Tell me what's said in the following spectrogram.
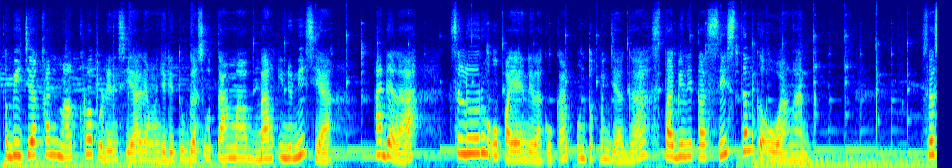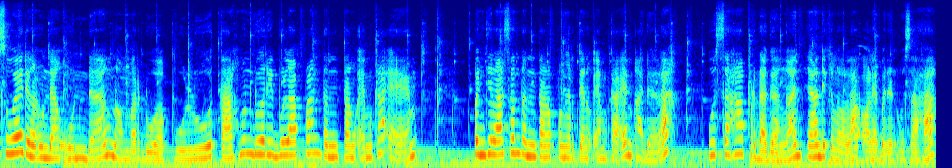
kebijakan makroprudensial yang menjadi tugas utama Bank Indonesia adalah seluruh upaya yang dilakukan untuk menjaga stabilitas sistem keuangan. Sesuai dengan Undang-Undang Nomor 20 Tahun 2008 tentang UMKM, penjelasan tentang pengertian UMKM adalah usaha perdagangan yang dikelola oleh badan usaha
